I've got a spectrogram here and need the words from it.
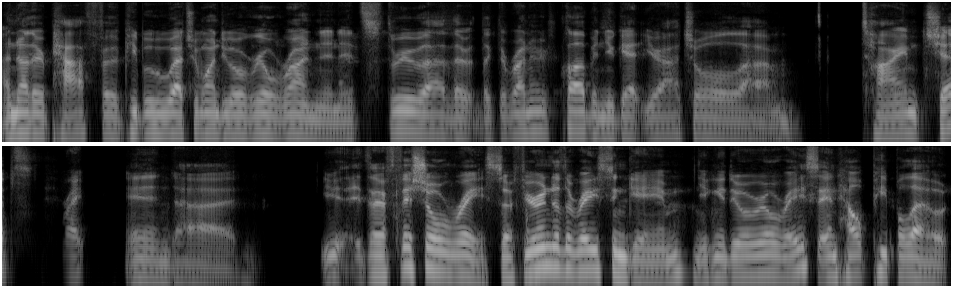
another path for the people who actually want to do a real run, and it's through uh, the like the runners club, and you get your actual um, time chips. Right. And uh, it's an official race. So if you're into the racing game, you can do a real race and help people out.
